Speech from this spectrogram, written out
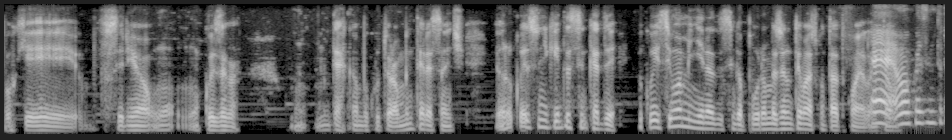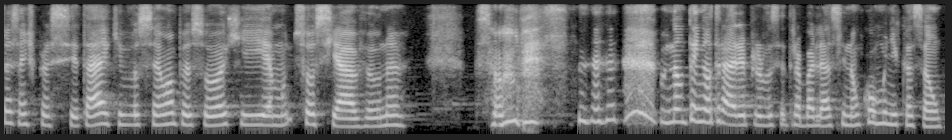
porque seria um- uma coisa, um, intercâmbio cultural muito interessante. Eu não conheço ninguém da Singapura, quer dizer, eu conheci uma menina da Singapura, mas eu não tenho mais contato com ela. É, então, uma coisa interessante pra se citar é que você é uma pessoa que é muito sociável, né? É. Não tem outra área pra você trabalhar senão comunicação.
